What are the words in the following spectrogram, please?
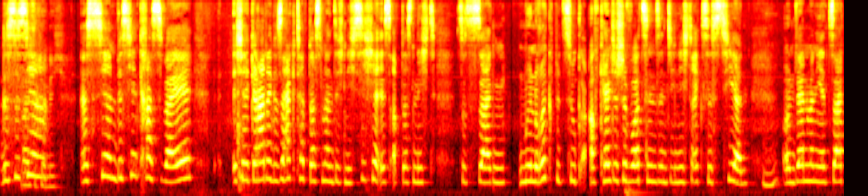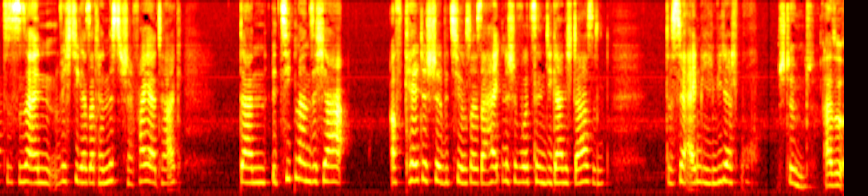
das ist ja, ja es ist ja ein bisschen krass, weil ich ja gerade gesagt habe, dass man sich nicht sicher ist, ob das nicht sozusagen nur ein Rückbezug auf keltische Wurzeln sind, die nicht existieren. Mhm. Und wenn man jetzt sagt, es ist ein wichtiger satanistischer Feiertag, dann bezieht man sich ja auf keltische bzw. heidnische Wurzeln, die gar nicht da sind. Das ist ja eigentlich ein Widerspruch. Stimmt. Also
